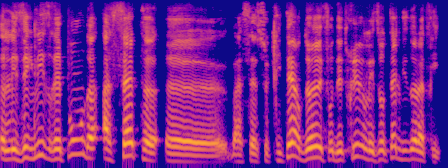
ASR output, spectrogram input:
les églises répondent à cette, euh, bah, c'est ce critère de il faut détruire les hôtels d'idolâtrie.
